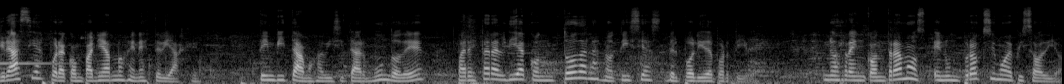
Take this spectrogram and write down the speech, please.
Gracias por acompañarnos en este viaje. Te invitamos a visitar Mundo D para estar al día con todas las noticias del polideportivo. Nos reencontramos en un próximo episodio.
